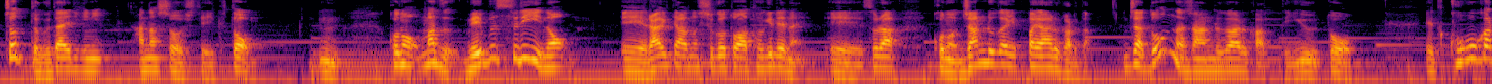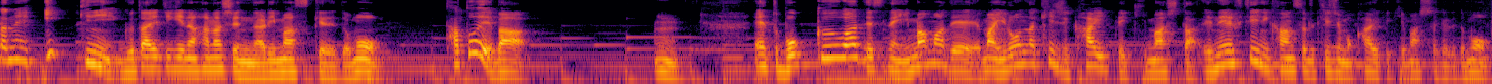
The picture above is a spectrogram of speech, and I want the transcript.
ちょっと具体的に話をしていくと、うん。この、まず Web3 のえー、ライターの仕事は途切れない。えー、それは、このジャンルがいっぱいあるからだ。じゃあ、どんなジャンルがあるかっていうと、えっ、と、ここからね、一気に具体的な話になりますけれども、例えば、うん。えっと、僕はですね、今まで、まあ、いろんな記事書いてきました。NFT に関する記事も書いてきましたけれども、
